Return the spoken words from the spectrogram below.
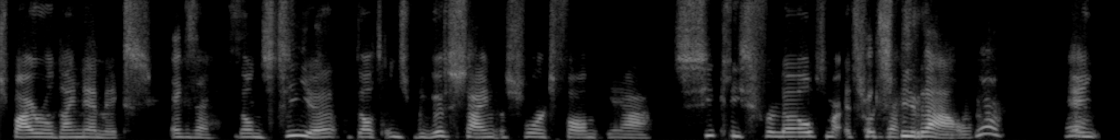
spiral dynamics, Exact. dan zie je dat ons bewustzijn een soort van ja, cyclisch verloopt, maar een soort Exact. spiraal. Ja, ja. En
